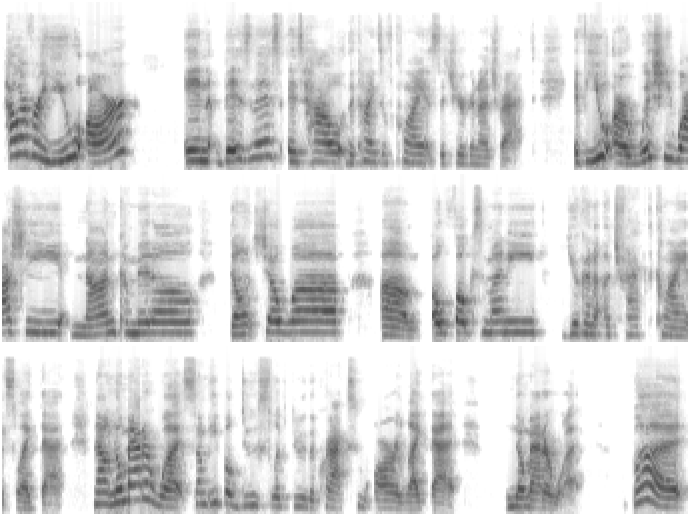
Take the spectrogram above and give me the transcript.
However you are in business is how the kinds of clients that you're going to attract. If you are wishy washy, non committal, don't show up, um, oh, folks, money, you're going to attract clients like that. Now, no matter what, some people do slip through the cracks who are like that, no matter what. But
